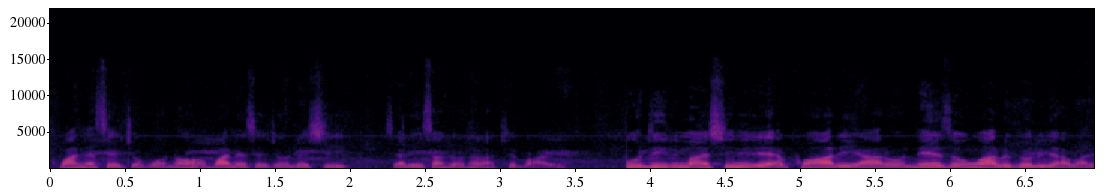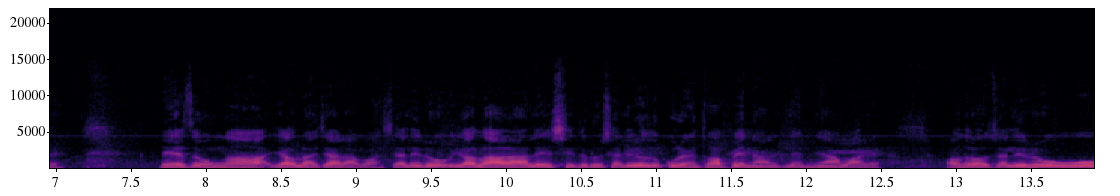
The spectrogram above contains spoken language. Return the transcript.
အဖွား20ကျော်ပေါ့နော်အဖွား20ကျော်လက်ရှိဆရာလေးစောင့်ရှောက်ထားတာဖြစ်ပါတယ်အခုဒီဒီမှာရှိနေတဲ့အဖွားတွေကတော့နေစုံကလို့ပြောလို့ရပါတယ်။နေစုံကရောက်လာကြတာပါ။ဆရာလေးတို့ရောက်လာတာလည်းရှိသလိုဆရာလေးတို့ကိုယ်တိုင်သွားပင်တာလည်းများပါတယ်။အဲဆိုတော့ဆရာလေးတို့ကို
